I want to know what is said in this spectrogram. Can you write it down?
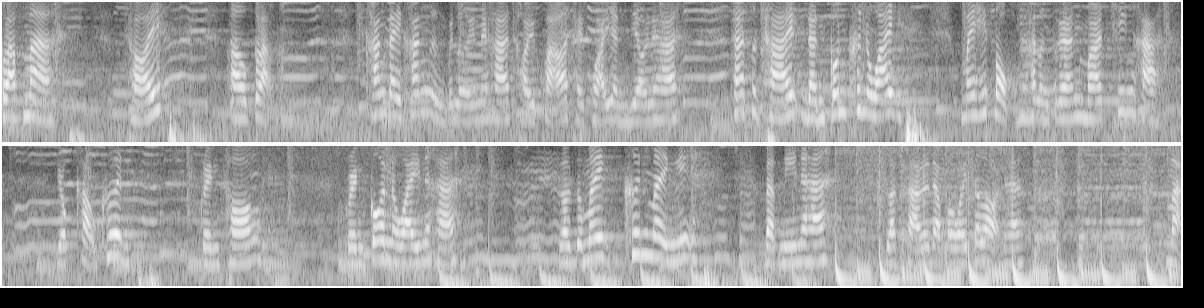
กลับมา ถอย เอากลับ ข้างใดข้างหนึ่งไปเลยนะคะ ถอยขวาถอยขวาอย่างเดียวนะคะท่าสุดท้ายดันก้นขึ้นเอาไว้ ไม่ให้ตกนะคะ หลังจากนั้นมาร์ชิ่งค่ะ ยกเข่าขึ้น เกรงท้อง เกรงก้นเอาไว้นะคะ เราจะไม่ขึ้นมาอย่างนี้ แบบนี้นะคะ รักษาระดับเอาไว้ตลอดนะคะมา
